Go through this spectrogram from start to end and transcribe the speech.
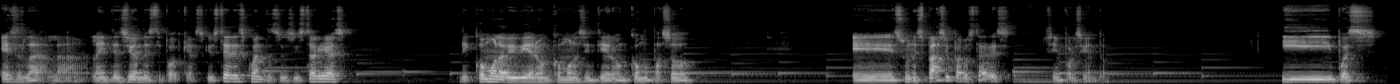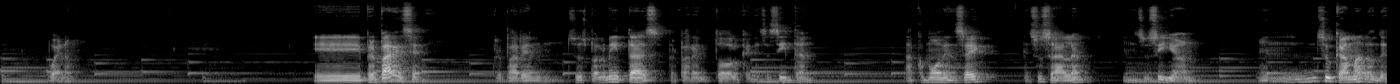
esa es la, la intención de este podcast. Que ustedes cuenten sus historias de cómo la vivieron, cómo la sintieron, cómo pasó. Es un espacio para ustedes, 100%. Y pues, bueno, eh, prepárense, preparen sus palomitas, preparen todo lo que necesitan, acomódense en su sala, en su sillón, en su cama, donde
